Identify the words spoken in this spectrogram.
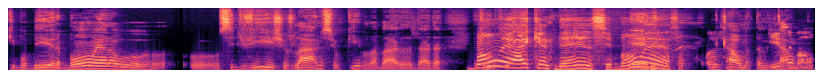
Que bobeira. Bom era o, o Sid Vicious lá, não sei o que, blá blá blá. blá, blá. Bom queria... é I Can't Dance, bom é, é essa Calma, também. Isso calma. é bom.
